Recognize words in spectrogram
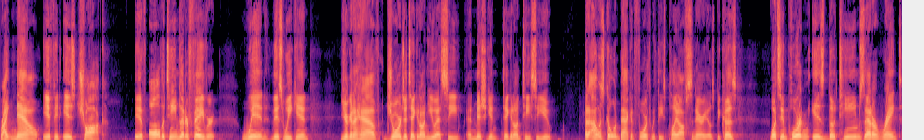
right now, if it is chalk, if all the teams that are favored win this weekend, you're going to have Georgia taking on USC and Michigan taking on TCU. But I was going back and forth with these playoff scenarios because what's important is the teams that are ranked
